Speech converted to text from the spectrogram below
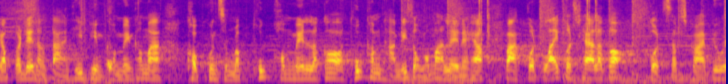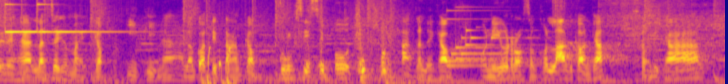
กับประเด็นต่าง ๆ ที่พิมพ์คอมเมนต์เข้ามา ขอบคุณสำหรับทุกคอมเมนต์แล้วก็ทุกคำถามที่ส่งเข้ามาเลยนะครับฝากกดไลค์กดแชร์แล้วก็กด subscribe ด้วยนะฮะแล้วเจอกันใหม่กับ EP หน้า แล้วก็ติดตามกับกรุงศรีซิมเปิลทุกช่องทางกันเลยครับ วันนี้เราสองคนลาไปก่อนครับ สวัสดีครับ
